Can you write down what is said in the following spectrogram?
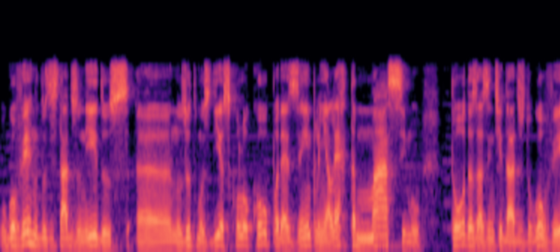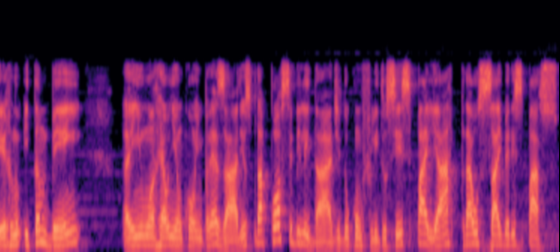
O governo dos Estados Unidos, uh, nos últimos dias, colocou, por exemplo, em alerta máximo todas as entidades do governo e também em uma reunião com empresários para a possibilidade do conflito se espalhar para o cyberespaço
